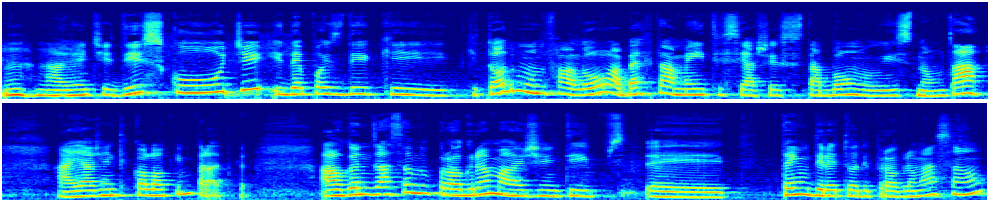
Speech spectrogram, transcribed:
Uhum. A gente discute e depois de que, que todo mundo falou abertamente se acha que isso está bom ou isso não está, aí a gente coloca em prática. A organização do programa, a gente é, tem um diretor de programação,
